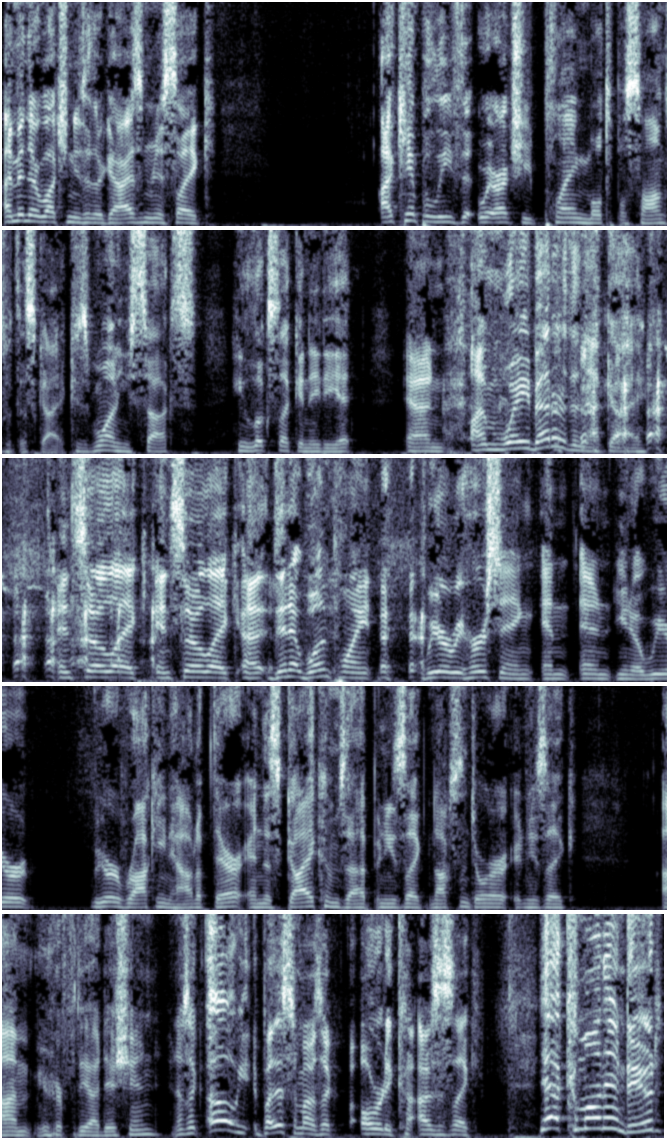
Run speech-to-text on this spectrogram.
I'm in there watching these other guys. And I'm just like, I can't believe that we're actually playing multiple songs with this guy because one, he sucks. He looks like an idiot. And I'm way better than that guy, and so like, and so like, uh, then at one point we were rehearsing, and and you know we were we were rocking out up there, and this guy comes up and he's like knocks on the door, and he's like, um, you're here for the audition? And I was like, oh, by this time I was like, already, co- I was just like, yeah, come on in, dude.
